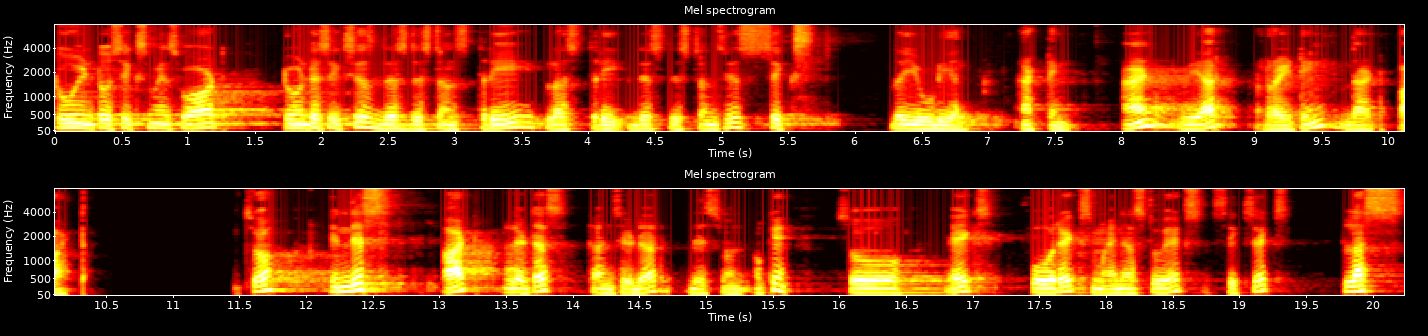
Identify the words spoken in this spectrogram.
2 into 6 means what 2 into 6 is this distance 3 plus 3 this distance is 6 the UDL acting and we are writing that part. So, in this part let us consider this one okay. So, x 4x minus 2x 6x plus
